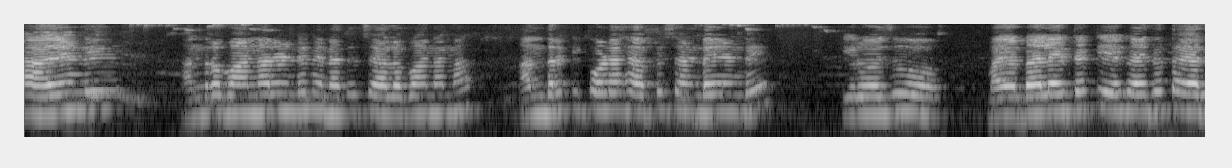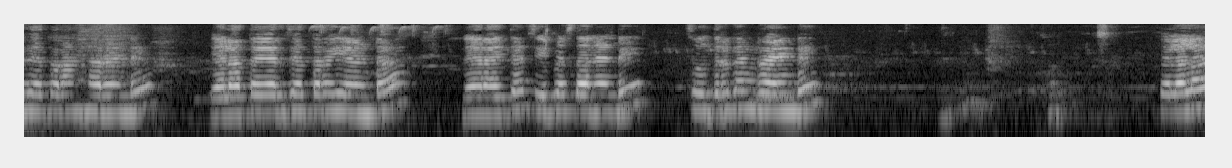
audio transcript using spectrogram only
హాయ్ అండి. అందరూ బాగున్నారండి? నేనైతే చాలా బాగున్నాను. అందరికీ కూడా హ్యాపీ సండే అండి. ఈరోజు మా అబ్బాయిలు అయితే కేక్ అయితే తయారు చేస్తారంటున్నారండి. ఎలా తయారు చేస్తారో ఏంటో నేనైతే చూపిస్తానండి. చూద్దరుగాని రాయండి. పిల్లలు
